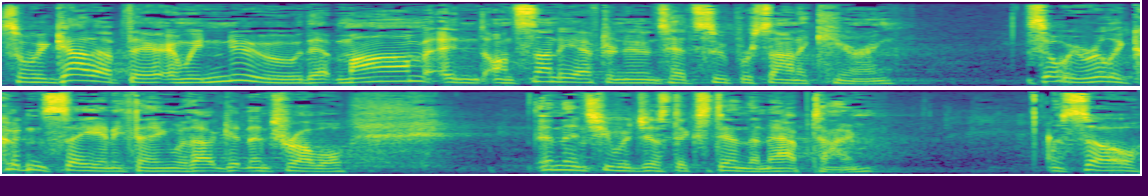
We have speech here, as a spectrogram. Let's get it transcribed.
So we got up there and we knew that mom and on Sunday afternoons had supersonic hearing. So we really couldn't say anything without getting in trouble. And then she would just extend the nap time. So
